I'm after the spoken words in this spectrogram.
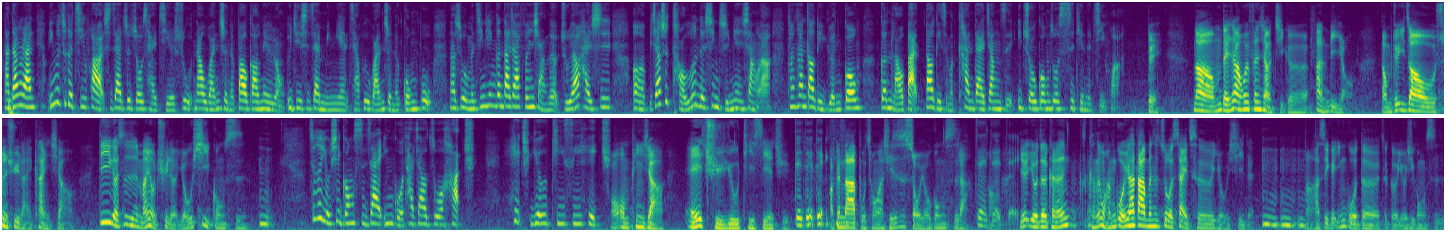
那当然，因为这个计划是在这周才结束，那完整的报告内容预计是在明年才会完整的公布。那所以我们今天跟大家分享的，主要还是呃比较是讨论的性质面向啦，看看到底员工跟老板到底怎么看待这样子一周工作四天的计划。对，那我们等一下会分享几个案例哦，那我们就依照顺序来看一下哦。第一个是蛮有趣的游戏公司，嗯，这个游戏公司在英国，它叫做 Hutch。H U T C H，我们拼一下，H U T C H，对对对，好，跟大家补充啊，其实是手游公司啦，对对对，有有的可能可能玩过，因为它大部分是做赛车游戏的，嗯嗯嗯，啊，它是一个英国的这个游戏公司，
